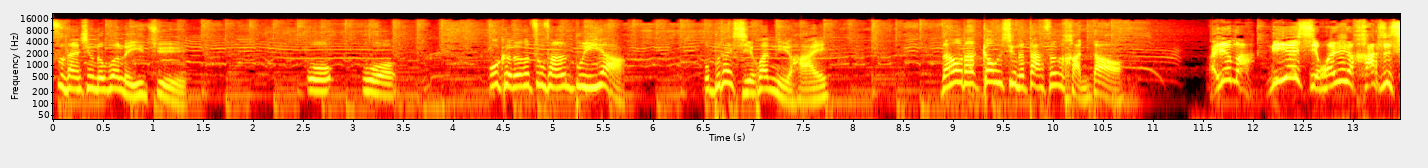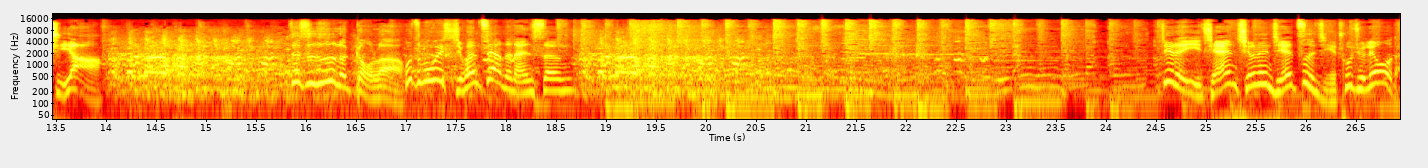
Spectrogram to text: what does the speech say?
试探性的问了一句：“我我我可能和正常人不一样，我不太喜欢女孩。”然后他高兴的大声喊道：“哎呀妈，你也喜欢日哈士奇呀？真是日了狗了！我怎么会喜欢这样的男生？”记得以前情人节自己出去溜达，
